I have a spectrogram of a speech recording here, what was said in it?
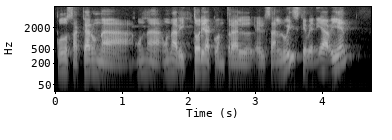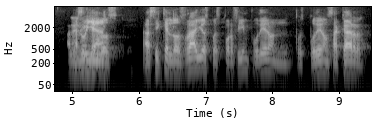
pudo sacar una, una, una victoria contra el, el, San Luis, que venía bien. Así que, los, así que los rayos, pues por fin pudieron, pues, pudieron sacar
